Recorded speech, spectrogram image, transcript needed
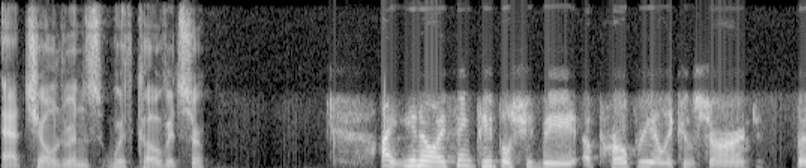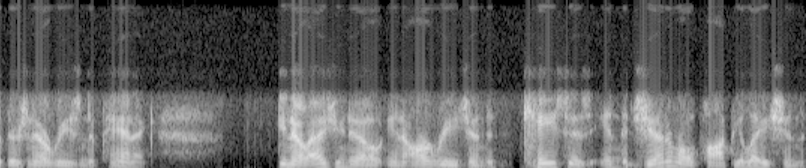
at Children's with COVID, sir? I, you know, I think people should be appropriately concerned, but there's no reason to panic. You know, as you know, in our region, cases in the general population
